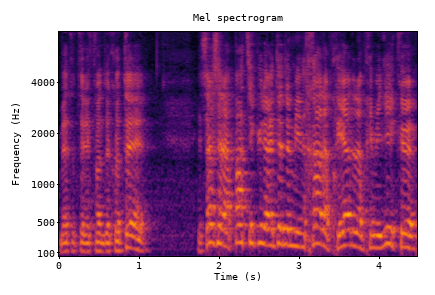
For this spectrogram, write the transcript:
mettre le téléphone de côté. Et ça, c'est la particularité de Mincha, la prière de l'après-midi, que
